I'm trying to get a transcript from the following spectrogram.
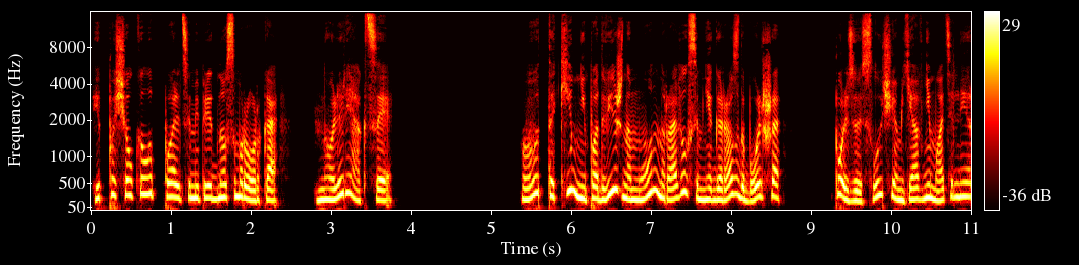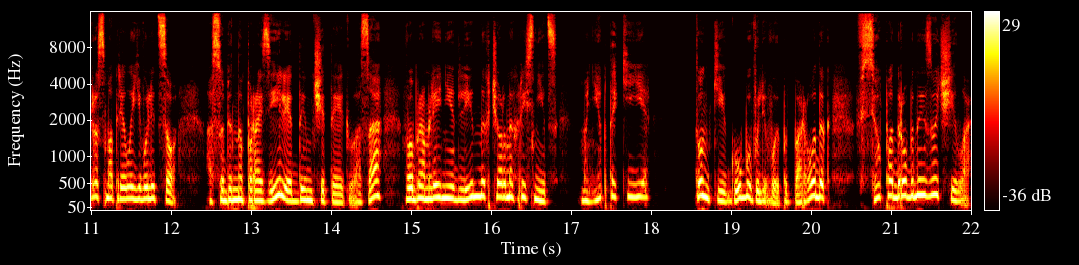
и пощелкала пальцами перед носом Рорка. Ноль реакции. Вот таким неподвижным он нравился мне гораздо больше. Пользуясь случаем, я внимательнее рассмотрела его лицо. Особенно поразили дымчатые глаза в обрамлении длинных черных ресниц. Мне б такие. Тонкие губы, волевой подбородок. Все подробно изучила.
